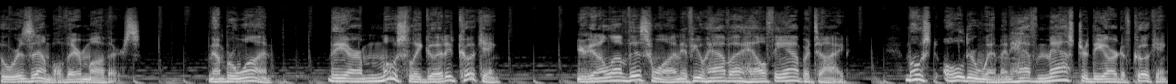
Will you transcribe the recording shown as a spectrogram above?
who resemble their mothers. Number 1. They are mostly good at cooking. You're gonna love this one if you have a healthy appetite. Most older women have mastered the art of cooking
